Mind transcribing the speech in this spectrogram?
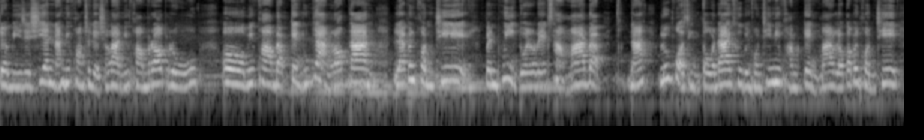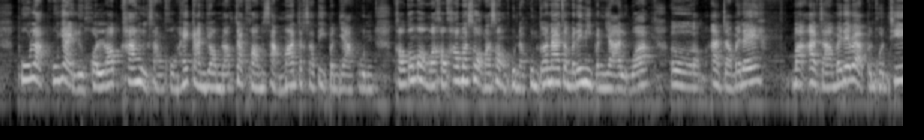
The Magician นะ มีความเฉลียวฉลาด มีความรอบรู้ เออ มีความแบบเก่งทุกอย่างรอบด้าน และเป็นคนที่เป็นผู้หญิงตัวเล็กสามารถแบบ นะลูกหัวสิงโตได้คือเป็นคนที่มีความเก่งมาก แล้วก็เป็นคนที่ผู้หลักผู้ใหญ่หรือคนรอบข้างหรือสังคมให้การยอมรับจากความสามารถจากสติปัญญาคุณ เขาก็มองว่าเขาเข้ามาสอบมาส่องคุณนะคุณก็น่าจะไม่ได้มีปัญญาหรือว่าเอออาจจะไม่ได้มาอาจจะไม่ได้แบบเป็นคนที่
